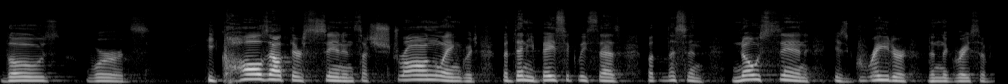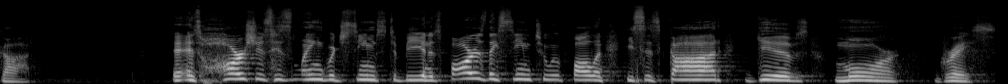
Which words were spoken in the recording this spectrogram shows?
those words? He calls out their sin in such strong language, but then he basically says, But listen, no sin is greater than the grace of God. As harsh as his language seems to be, and as far as they seem to have fallen, he says, God gives more grace.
